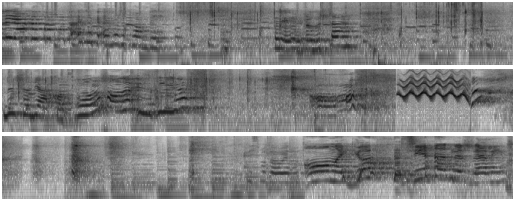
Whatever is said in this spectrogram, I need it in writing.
Mene jako sramota. Aj čekaj, aj može plan B. Još drugu stranu. Gdje sad jako? Moram samo da izglijem. Nismo dovoljno. Oh my god, znači ja ne želim.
